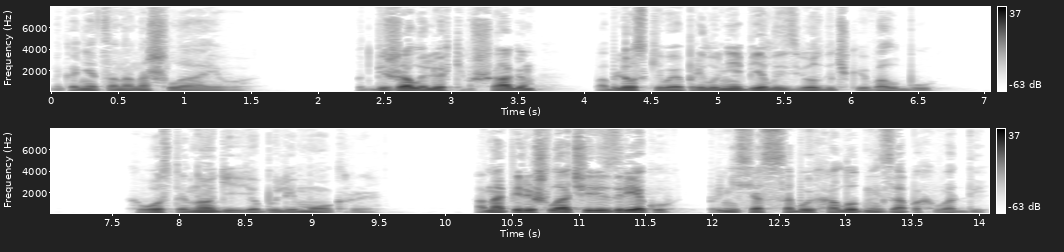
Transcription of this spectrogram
Наконец она нашла его. Подбежала легким шагом, поблескивая при луне белой звездочкой во лбу. Хвост и ноги ее были мокрые. Она перешла через реку, принеся с собой холодный запах воды.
